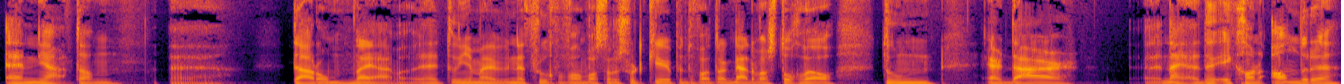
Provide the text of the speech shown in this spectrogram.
En ja, dan. Daarom, nou ja, hè, toen je mij net vroeg van was er een soort keerpunt of wat dan ook. Nou, dat was toch wel toen er daar, eh, nou ja, de, ik gewoon andere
